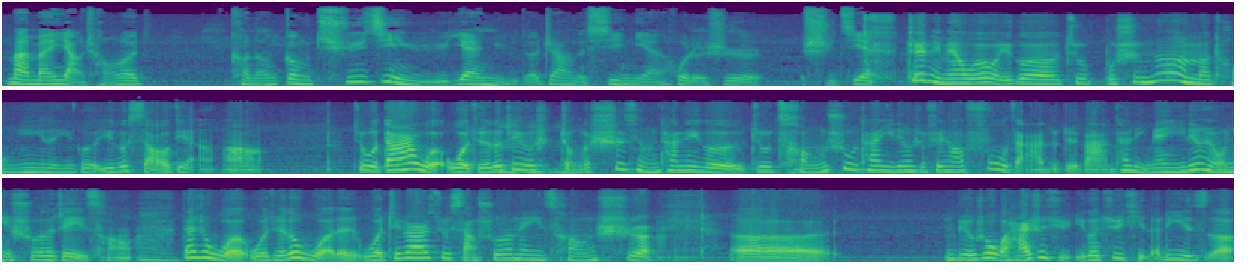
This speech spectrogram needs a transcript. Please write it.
慢慢养成了可能更趋近于厌女的这样的信念，或者是。实践这里面我有一个就不是那么同意的一个一个小点啊，就我当然我我觉得这个整个事情它那个就层数它一定是非常复杂的对吧？它里面一定有你说的这一层，但是我我觉得我的我这边就想说的那一层是，呃，你比如说我还是举一个具体的例子，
